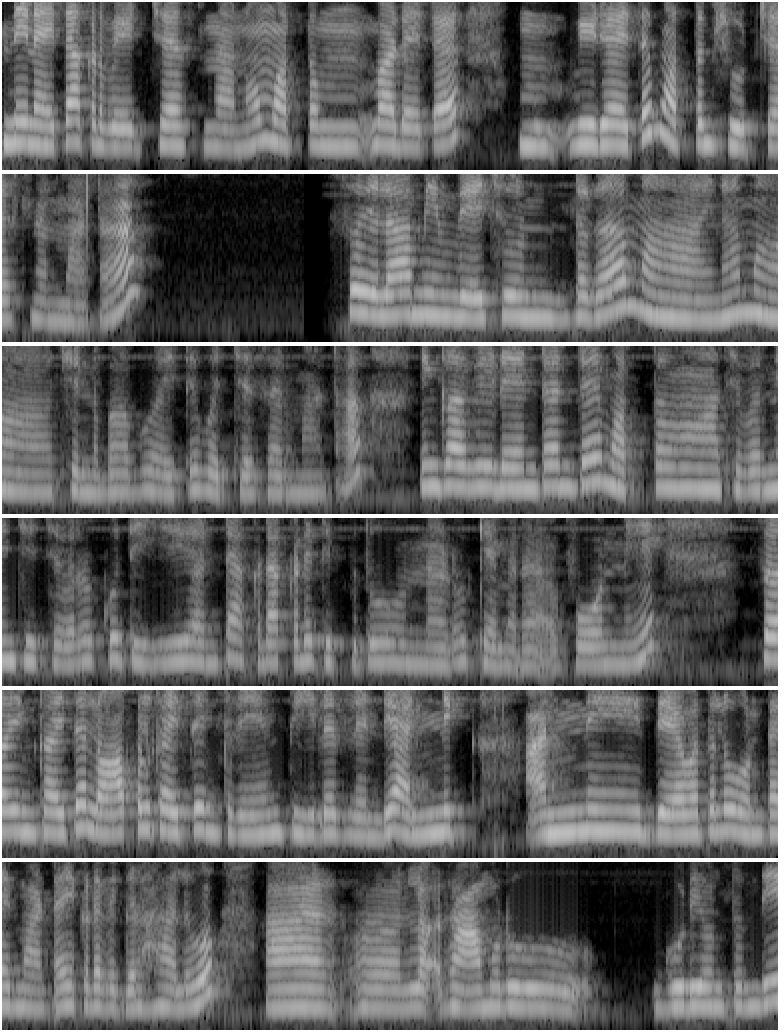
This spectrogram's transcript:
నేనైతే అక్కడ వెయిట్ చేస్తున్నాను. మొత్తం వాడైతే వీడియో అయితే మొత్తం షూట్ చేస్తున్నాను అనమాట సో ఇలా మేము వేచి ఉండగా మా ఆయన మా చిన్నబాబు అయితే వచ్చేసారన్నమాట. ఇంకా వీడేంటంటే మొత్తం ఆ చివరి నుంచి చివరకు తీయి అంటే అక్కడక్కడే తిప్పుతూ ఉన్నాడు కెమెరా ఫోన్ని. సో ఇంకా అయితే లోపలికి అయితే ఇంకా ఏం తీయలేదులేండి. అన్ని అన్ని దేవతలు ఉంటాయి అన్నమాట ఇక్కడ విగ్రహాలు. రాముడు గుడి ఉంటుంది.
